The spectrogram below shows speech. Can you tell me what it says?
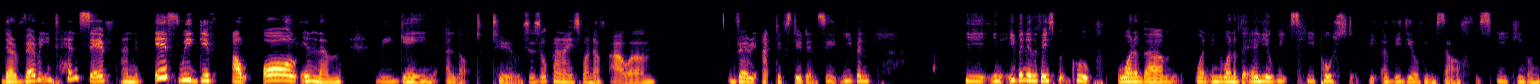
They're very intensive. And if we give our all in them, we gain a lot too. So Zulkarnain is one of our very active students. He even he in, even in the Facebook group, one of the um, one in one of the earlier weeks, he posted a video of himself speaking on,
